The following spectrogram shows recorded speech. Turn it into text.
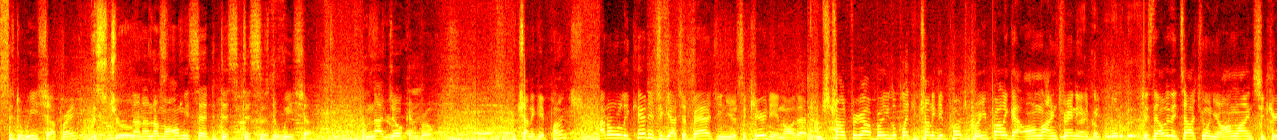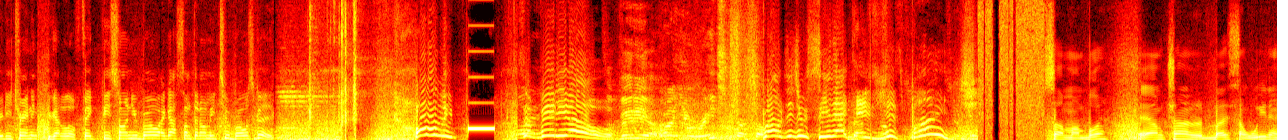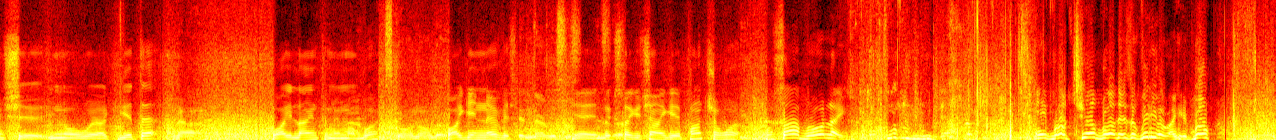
It's the weed shop, right? It's true. No, no, no. My homie said that this this is the weed shop. I'm not joking, bro. You trying to get punched? I don't really care that you got your badge and your security and all that. I'm just trying to figure out, bro. You look like you're trying to get punched, bro. You probably got online training. To be, a little bit? Is that what they taught you on your online security training? You got a little fake piece on you, bro. I got something on me too, bro. What's good? Holy, f- it's a video. It's a Video. Bro, you reached for something. Bro, did you see that? It's just punch. What's up, my boy? Yeah, I'm trying to buy some weed and shit. You know where I can get that? Nah, Why are you lying to me, my boy? what's going on, bro? Why you getting nervous? Getting nervous. What's- Yeah, it looks up? like you're trying to get punched or what? What's up, bro? Like, hey, bro, chill, bro. There's a video right here, bro.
